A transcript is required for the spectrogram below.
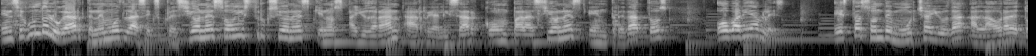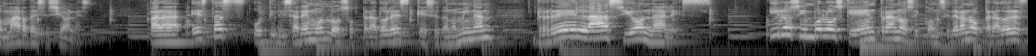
En segundo lugar, tenemos las expresiones o instrucciones que nos ayudarán a realizar comparaciones entre datos o variables. Estas son de mucha ayuda a la hora de tomar decisiones. Para estas utilizaremos los operadores que se denominan relacionales. Y los símbolos que entran o se consideran operadores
